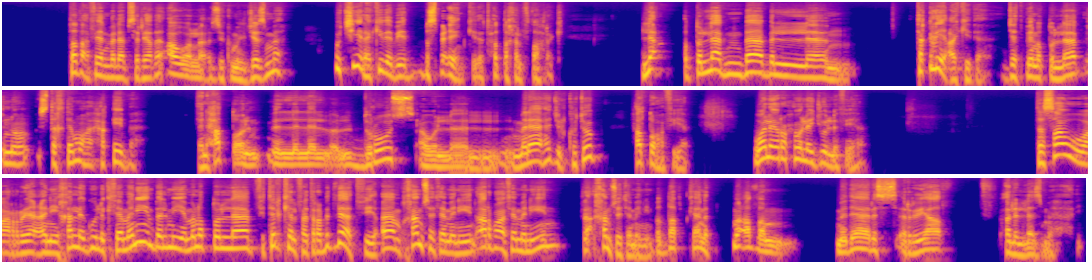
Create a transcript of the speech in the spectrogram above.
تضع فيها الملابس الرياضية أو الله يعزكم الجزمة وتشيلها كذا باصبعين كذا تحطها خلف ظهرك. لا الطلاب من باب تقليعه كذا جت بين الطلاب إنه استخدموها حقيبة يعني حطوا ال- ال- ال- الدروس أو ال- المناهج الكتب حطوها فيها ولا يروح ولا يجول فيها. تصور يعني خلي أقول لك 80% من الطلاب في تلك الفترة بالذات في عام 85 84 لا 85 بالضبط كانت معظم مدارس الرياض على اللزمة هذه.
